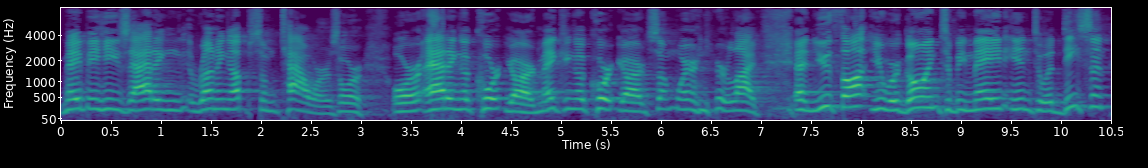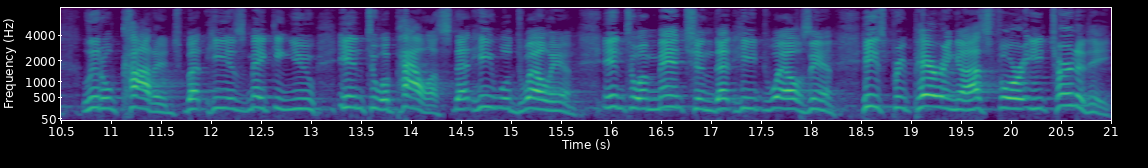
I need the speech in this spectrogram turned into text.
Maybe he's adding, running up some towers or, or adding a courtyard, making a courtyard somewhere in your life. And you thought you were going to be made into a decent little cottage, but he is making you into a palace that he will dwell in, into a mansion that he dwells in. He's preparing us for eternity,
